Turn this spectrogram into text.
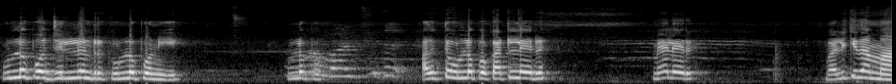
உள்ளே போ ஜில்லுன்னு இருக்கு. உள்ளே போ நீ. உள்ளே போ. அதுக்கு தான் உள்ளே போ. கட்டில் ஏறு. மேலே ஏறு. வலிக்குதாம்மா?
